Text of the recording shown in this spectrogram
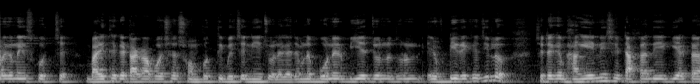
অর্গানাইজ করছে, বাড়ি থেকে টাকা পয়সা সম্পত্তি বেছে নিয়ে চলে গেছে। মানে বোনের বিয়ের জন্য ধরুন এফডি রেখেছিল, সেটাকে ভাঙিয়ে নিয়ে সেই টাকা দিয়ে গিয়ে একটা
